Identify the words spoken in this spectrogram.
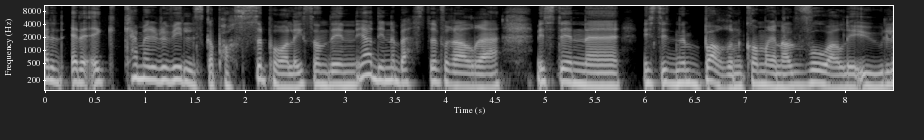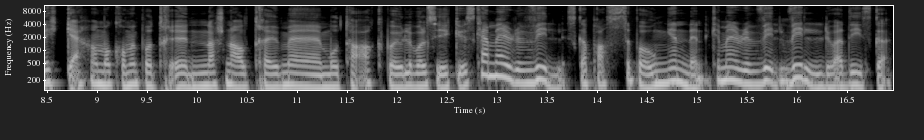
Er det, er det, hvem er det du vil skal passe på? Liksom din, ja, dine besteforeldre? Hvis, din, eh, hvis dine barn kommer i en alvorlig ulykke og må komme på nasjonalt traumemottak på Ullevål sykehus, hvem er det du vil skal passe på ungen din? Hvem er det du vil? Vil du at de skal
